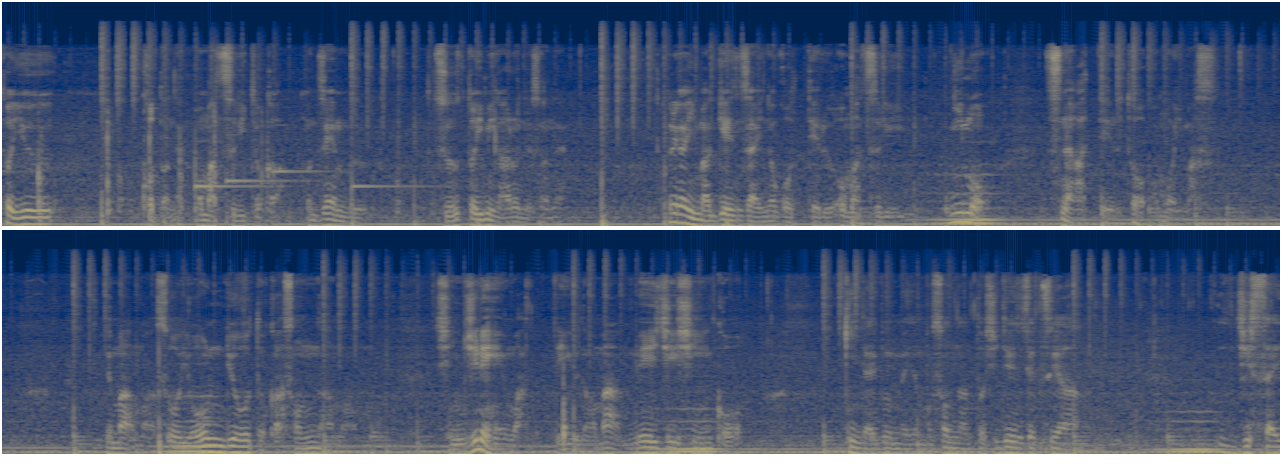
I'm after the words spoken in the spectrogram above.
ということね。お祭りとか全部ずっと意味があるんですよね。それが今現在残ってるお祭りにもつながっていると思います。でまあまあそういう音量とかそんなまあもう信じれへんわっていうのはまあ明治維新以降近代文明でもそんな都市伝説や実際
